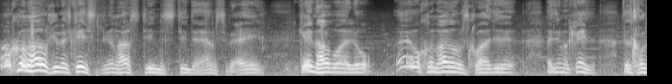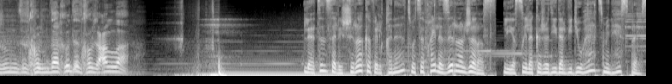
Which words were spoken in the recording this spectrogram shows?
وكل نهار كيفاش كاين نهار 60 60 درهم 70 كاين نهار والو. أيوا كل نهار رزق هذه هذه ما كاين. تدخل تدخل من داك وتدخل على الله. لا تنسى الاشتراك في القناة وتفعيل زر الجرس ليصلك جديد الفيديوهات من هيسبريس.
